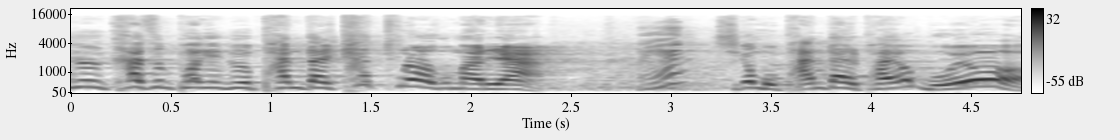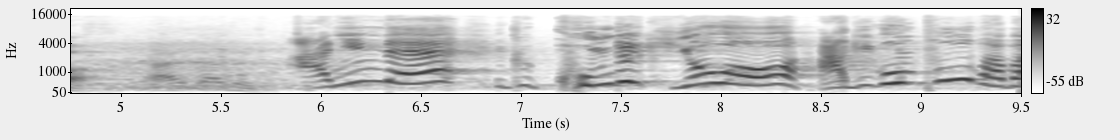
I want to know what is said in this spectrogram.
그 가슴팍에 그 반달 타투라고 말이야 응? 지가 뭐 반달 파요 뭐요 아닌데, 그 곰들 귀여워. 아기 곰 푸 봐봐.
